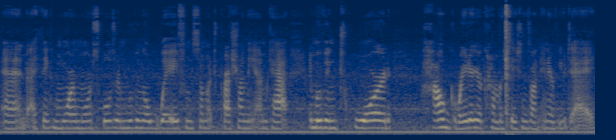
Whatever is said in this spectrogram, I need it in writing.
And I think more and more schools are moving away from so much pressure on the MCAT and moving toward how great are your conversations on interview day?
